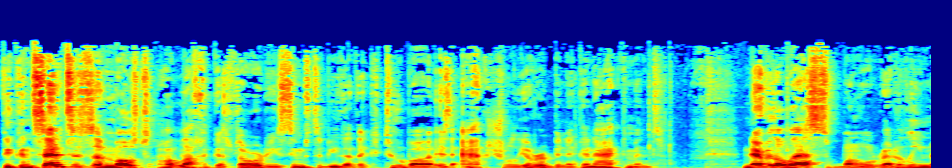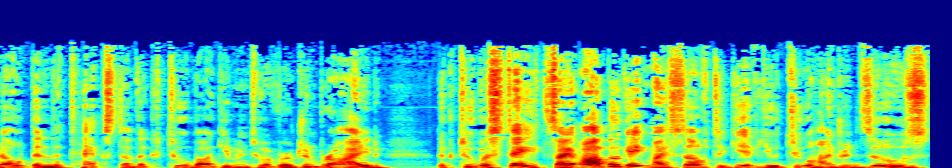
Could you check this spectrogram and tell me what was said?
The consensus of most halachic authorities seems to be that the ketubah is actually a rabbinic enactment. Nevertheless, one will readily note that in the text of the ketubah given to a virgin bride, the ketubah states, I obligate myself to give you 200 zuz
